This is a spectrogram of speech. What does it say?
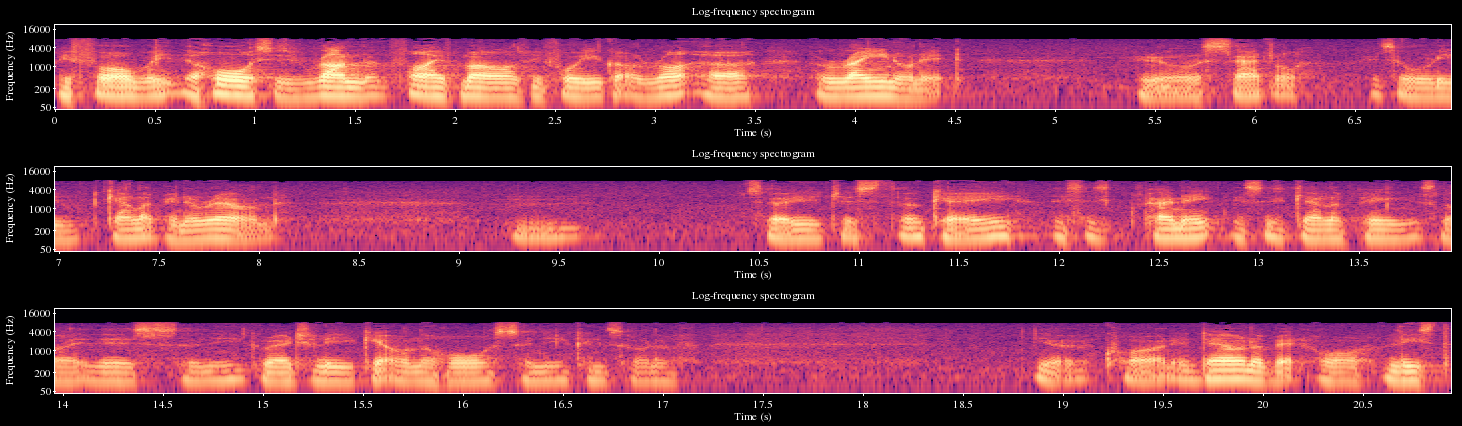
Before we, the horse is run five miles before you've got a, a, a rein on it, you know, or a saddle. It's already galloping around. Mm. So you just okay. This is panic. This is galloping. It's like this, and you gradually get on the horse, and you can sort of you know, quiet it down a bit, or at least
